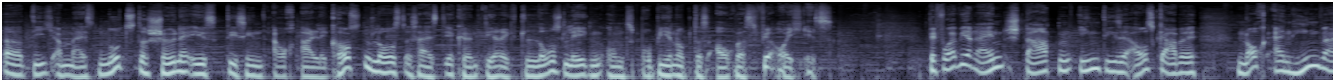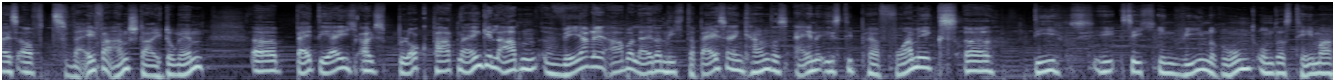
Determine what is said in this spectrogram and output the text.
äh, die ich am meisten nutze. Das Schöne ist, die sind auch alle kostenlos. Das heißt, ihr könnt direkt loslegen und probieren, ob das auch was für euch ist. Bevor wir reinstarten in diese Ausgabe, noch ein Hinweis auf zwei Veranstaltungen, äh, bei der ich als Blogpartner eingeladen wäre, aber leider nicht dabei sein kann. Das eine ist die Performix. Äh, die sich in Wien rund um das Thema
